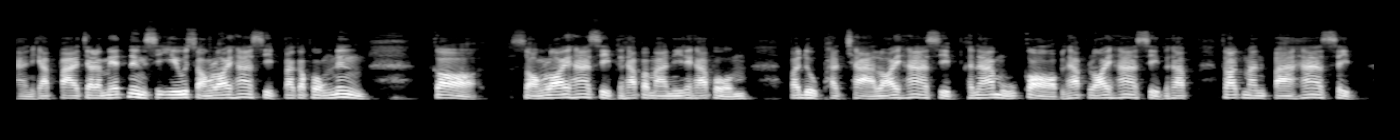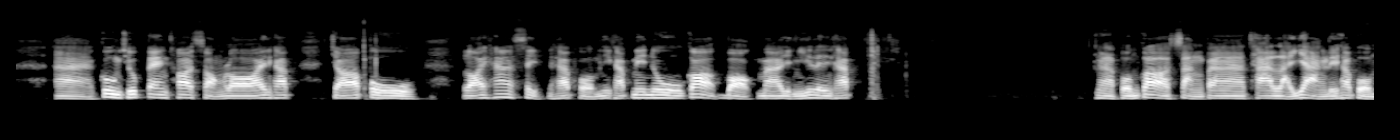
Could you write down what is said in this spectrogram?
อันนี้ครับปลาจระเม็ดนึ่งซีอิ๊ว250ปลากระพงนึ่งก็250นะครับประมาณนี้นะครับผมปลาดุกผัดฉ่า150คะน้าสิบคณะหมูกรอบนะครับ150นะครับทอดมันปลา50 อ่ากุ้งชุบแป้งทอด 200นะครับจ้อปู 150นะครับผมนี่ครับเมนูก็บอกมาอย่างนี้เลยครับอ่าผมก็สั่งมาทานหลายอย่างเลยครับผม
